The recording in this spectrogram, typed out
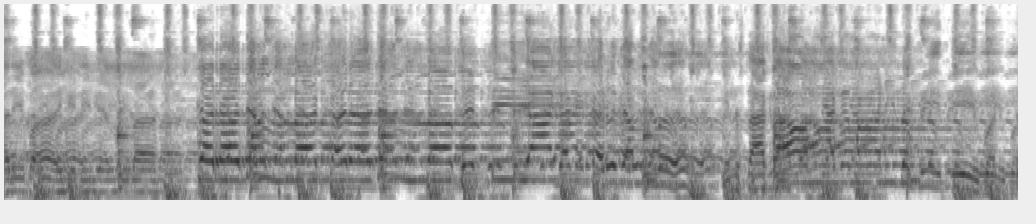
ಅರಿವ ಹಿಡಿಯಲ್ಲ ಕರದಲ್ಲ ಕರದಲ್ಲ ಭೇಟಿಯಾಗ ಕರದಲ್ಲ. ಇನ್ಸ್ಟಾಗ್ರಾಮ್ನಾಗ ಮಾಡಿದ ಪ್ರೀತಿ ಬಂದ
